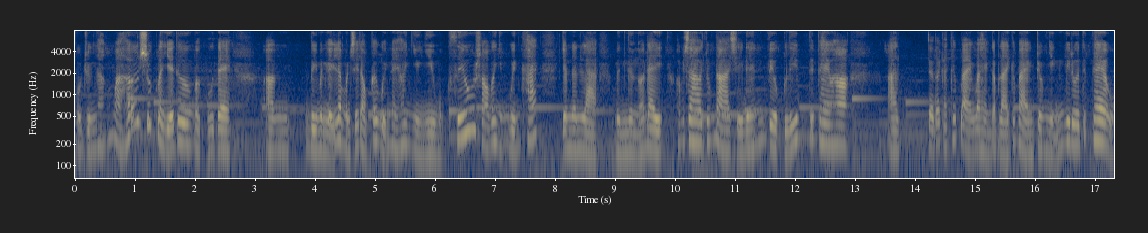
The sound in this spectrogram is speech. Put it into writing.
Một truyện ngắn mà hết sức là dễ thương và cụ à, Vì mình nghĩ là mình sẽ đọc cái quyển này hơi nhiều nhiều một xíu so với những quyển khác Cho nên là mình ngừng ở đây. Hôm sau chúng ta sẽ đến video clip tiếp theo ha. À, Chào tất cả các bạn và hẹn gặp lại các bạn trong những video tiếp theo.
